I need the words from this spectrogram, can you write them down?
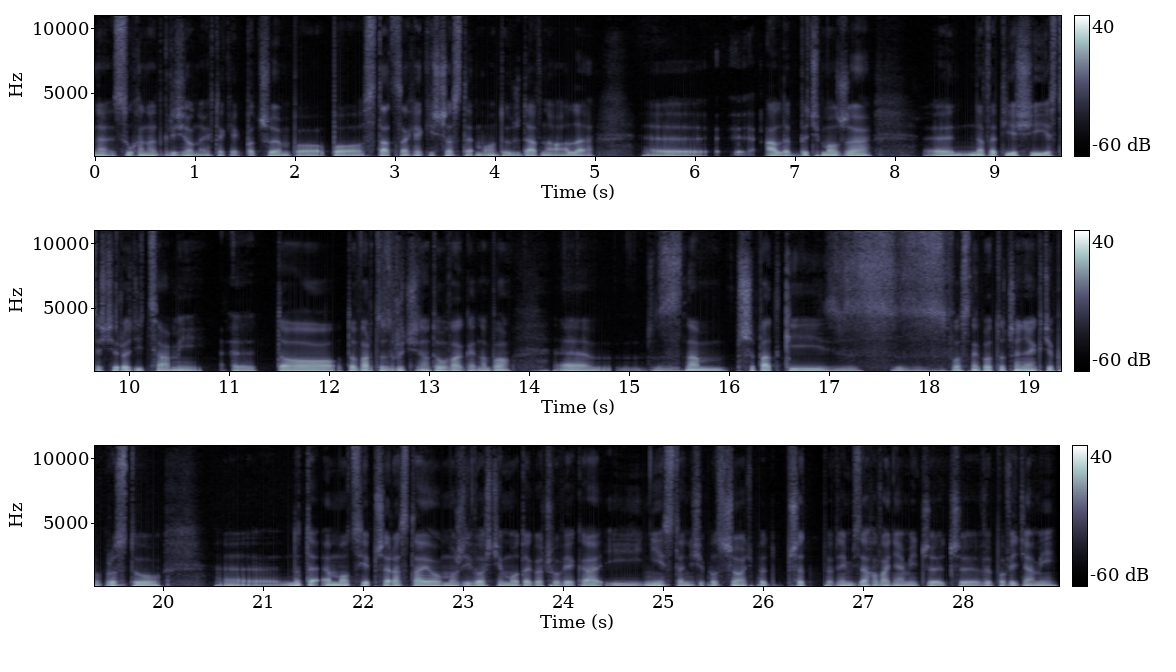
na, słucha nadgryzionych, tak jak patrzyłem po, po stacjach jakiś czas temu, to już dawno, ale, y, ale być może nawet jeśli jesteście rodzicami, to, to warto zwrócić na to uwagę, no bo Znam przypadki z, z własnego otoczenia, gdzie po prostu e, no te emocje przerastają możliwości młodego człowieka i nie jest w stanie się powstrzymać przed, pewnymi zachowaniami czy, czy wypowiedziami.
